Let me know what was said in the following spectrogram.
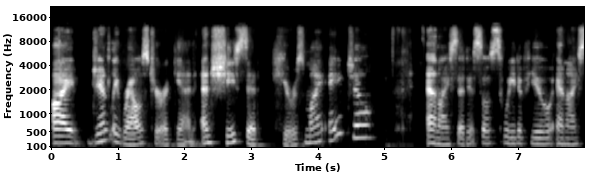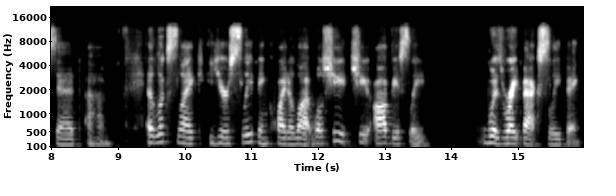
I gently roused her again, and she said, Here's my angel. And I said, It's so sweet of you. And I said, um, It looks like you're sleeping quite a lot. Well, she she obviously was right back sleeping.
